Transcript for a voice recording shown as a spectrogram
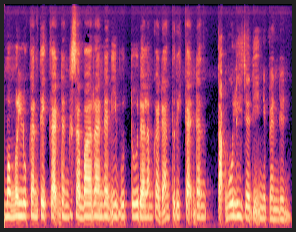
memerlukan tekad dan kesabaran dan ibu tu dalam keadaan terikat dan tak boleh jadi independen.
